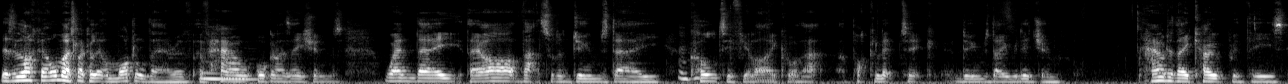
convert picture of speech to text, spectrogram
there's like a, almost like a little model there of, of how mm. organisations, when they they are that sort of doomsday mm-hmm. cult, if you like, or that apocalyptic doomsday religion, how do they cope with these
